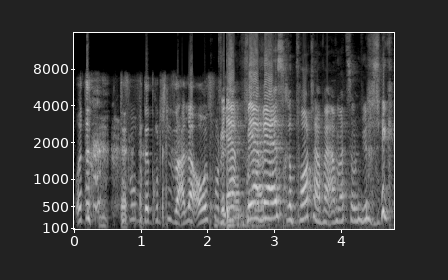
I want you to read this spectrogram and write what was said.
und, und dann rutschen sie alle aus von den Wer, wer, wer ist Reporter bei Amazon Music?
